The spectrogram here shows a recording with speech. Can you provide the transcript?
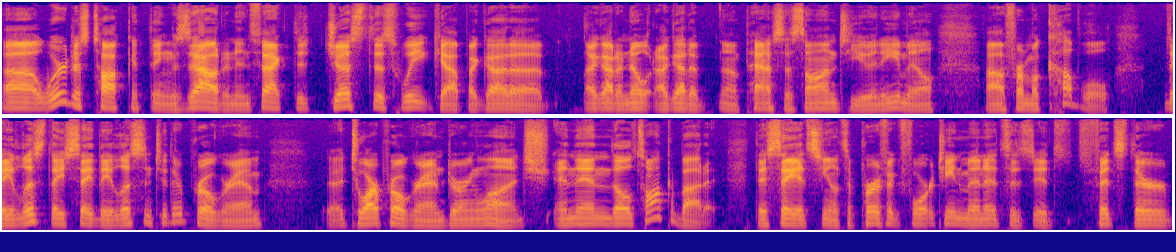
uh, we're just talking things out. And in fact, just this week, Cap, I got a I got a note. I got to uh, pass this on to you, an email uh, from a couple. They list. They say they listen to their program, to our program during lunch, and then they'll talk about it. They say it's you know it's a perfect 14 minutes. It's it fits their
